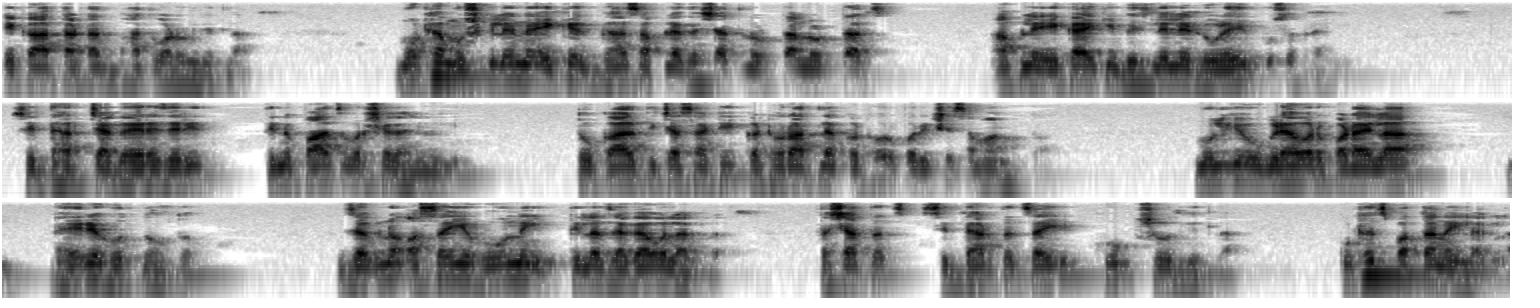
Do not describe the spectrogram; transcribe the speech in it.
एका ताटात भात वाढून घेतला. मोठ्या मुश्किलीनं एक एक घास आपल्या घशात लोटता लोटताच आपले एकाएकी भिजलेले डोळेही पुसत राहिले. सिद्धार्थच्या गैरहजेरीत तिनं पाच वर्ष घालविली. तो काळ तिच्यासाठी कठोरातल्या कठोर परीक्षे समान होता. मुलगी उघड्यावर पडायला धैर्य होत नव्हतं. जगणं असह्य होऊनही तिला जगावं लागलं. तशातच सिद्धार्थचाही खूप शोध घेतला. कुठंच पत्ता नाही लागला.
